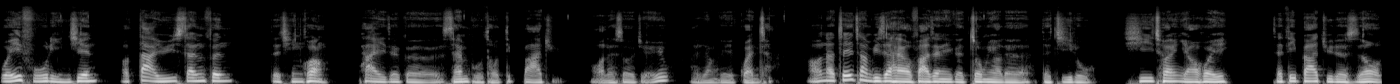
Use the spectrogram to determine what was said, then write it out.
微幅领先，哦，大于三分的情况。派这个三浦投第八局，我那时候觉得，哟，好像可以观察。好，那这一场比赛还有发生一个重要的的记录，西川遥辉在第八局的时候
